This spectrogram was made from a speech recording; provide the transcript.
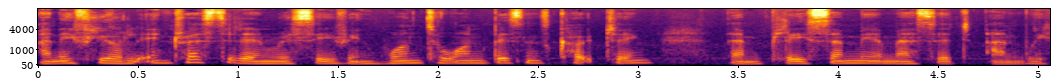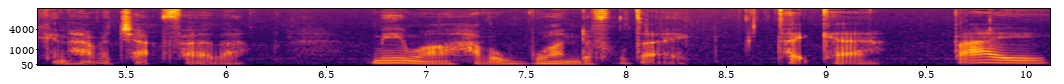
And if you're interested in receiving one to one business coaching, then please send me a message and we can have a chat further. Meanwhile, have a wonderful day. Take care. Bye.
